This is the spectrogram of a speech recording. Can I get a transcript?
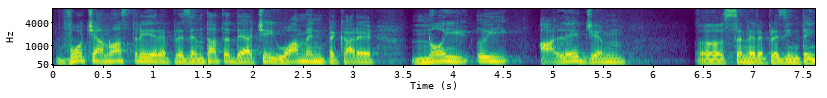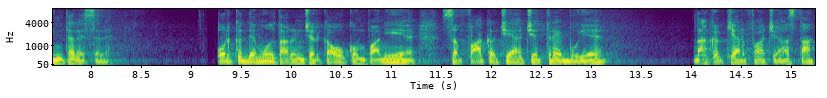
vocea noastră e reprezentată de acei oameni pe care noi îi alegem uh, să ne reprezinte interesele. Oricât de mult ar încerca o companie să facă ceea ce trebuie, dacă chiar face asta,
